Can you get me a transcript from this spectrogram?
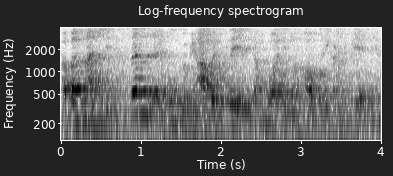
Обозначь эти центры буквами А, Б, С или там O1, O2, O3, как тебе приятнее.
